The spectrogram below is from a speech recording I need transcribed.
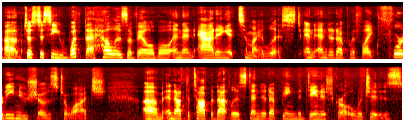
uh, just to see what the hell is available and then adding it to my list and ended up with like 40 new shows to watch. Um, and at the top of that list ended up being The Danish Girl, which is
